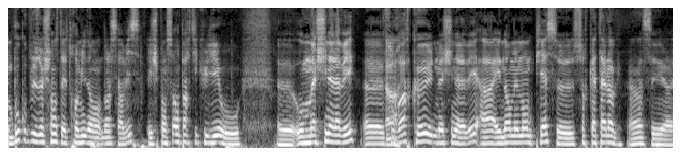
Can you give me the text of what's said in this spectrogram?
ont beaucoup plus de chances d'être remis dans, dans le service. Et je pense en particulier aux, euh, aux machines à laver. Euh, faut Ah. voir qu'une machine à laver a énormément de pièces euh, sur catalogue. Hein, c'est euh,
